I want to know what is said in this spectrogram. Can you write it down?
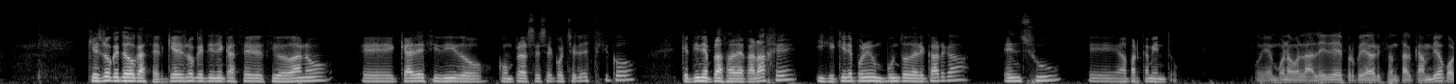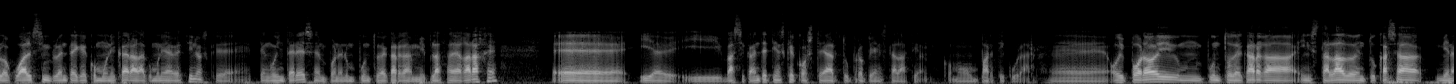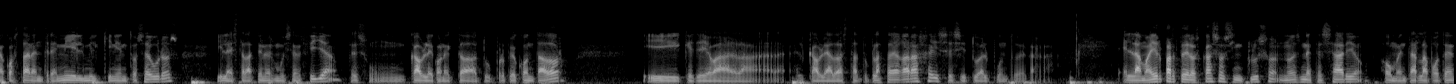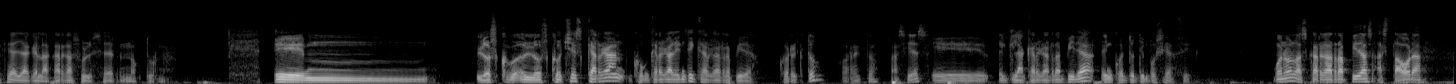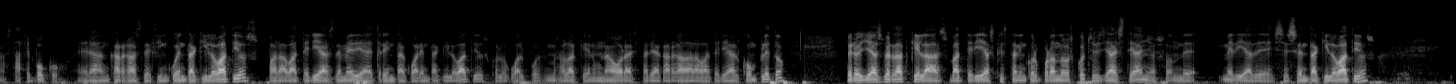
¿qué es lo que tengo que hacer? ¿Qué es lo que tiene que hacer el ciudadano eh, que ha decidido comprarse ese coche eléctrico, que tiene plaza de garaje y que quiere poner un punto de recarga en su eh, aparcamiento. Muy bien, bueno, la ley de propiedad horizontal cambió, con lo cual simplemente hay que comunicar a la comunidad de vecinos que tengo interés en poner un punto de carga en mi plaza de garaje eh, y, básicamente tienes que costear tu propia instalación como un particular. Eh, hoy por hoy un punto de carga instalado en tu casa viene a costar entre 1.000 y 1.500 euros y la instalación es muy sencilla, es un cable conectado a tu propio contador y que te lleva el cableado hasta tu plaza de garaje y se sitúa el punto de carga. En la mayor parte de los casos incluso no es necesario aumentar la potencia ya que la carga suele ser nocturna. Em, los, coches cargan con carga lenta y carga rápida. ¿correcto? Correcto, así es. Eh, la carga rápida, ¿en cuánto tiempo se hace? Bueno, las cargas rápidas hasta ahora, hasta hace poco, eran cargas de 50 kilovatios para baterías de media de 30 a 40 kilovatios, con lo cual podemos hablar que en una hora estaría cargada la batería al completo. Pero ya es verdad que las baterías que están incorporando los coches ya este año son de media de 60 kilovatios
